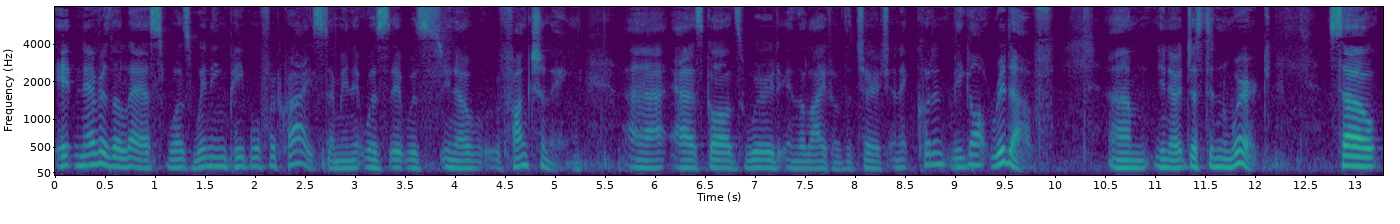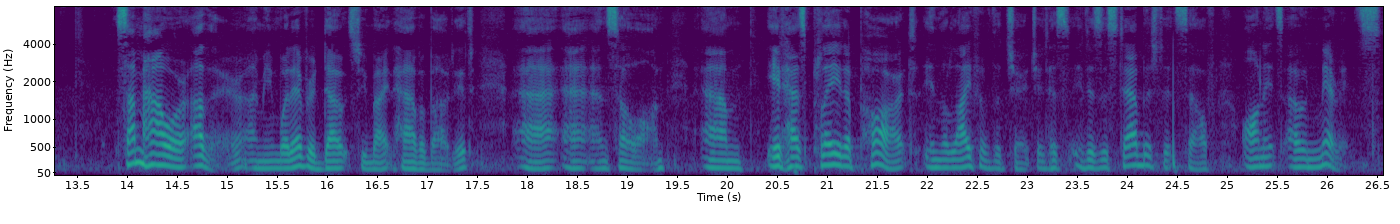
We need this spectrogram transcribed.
it nevertheless was winning people for Christ. I mean, it was, it was you know, functioning uh, as God's word in the life of the church, and it couldn't be got rid of. Um, you know, it just didn't work. So, somehow or other, I mean, whatever doubts we might have about it, and so on, um, it has played a part in the life of the church. It has, it has established itself on its own merits.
